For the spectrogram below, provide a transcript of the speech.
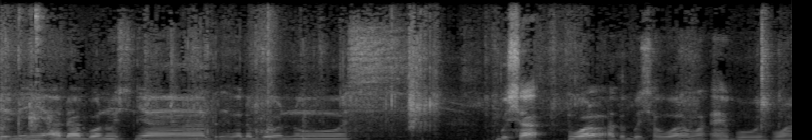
Ini ada bonusnya ternyata ada bonus busa wall atau busa wall? Eh bu wall.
